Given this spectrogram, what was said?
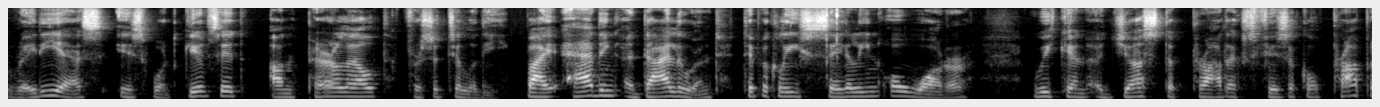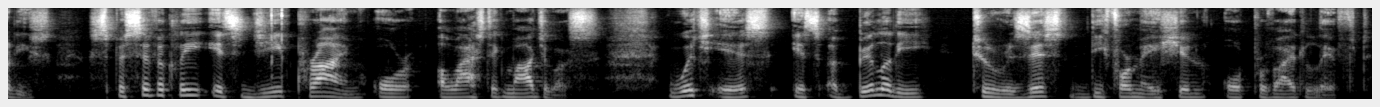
Radiesse is what gives it unparalleled versatility. By adding a diluent, typically saline or water, we can adjust the product's physical properties specifically its G prime or elastic modulus, which is its ability to resist deformation or provide lift.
